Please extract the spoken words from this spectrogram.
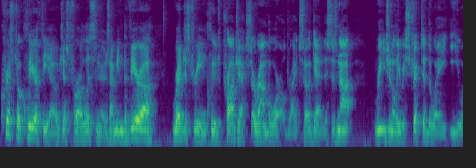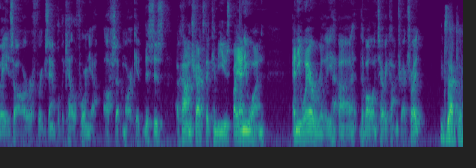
crystal clear, Theo, just for our listeners, I mean the Verra registry includes projects around the world, right? So again, this is not regionally restricted the way EUAs are, or for example, the California offset market. This is a contract that can be used by anyone, anywhere really, uh, the voluntary contracts, right? Exactly,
